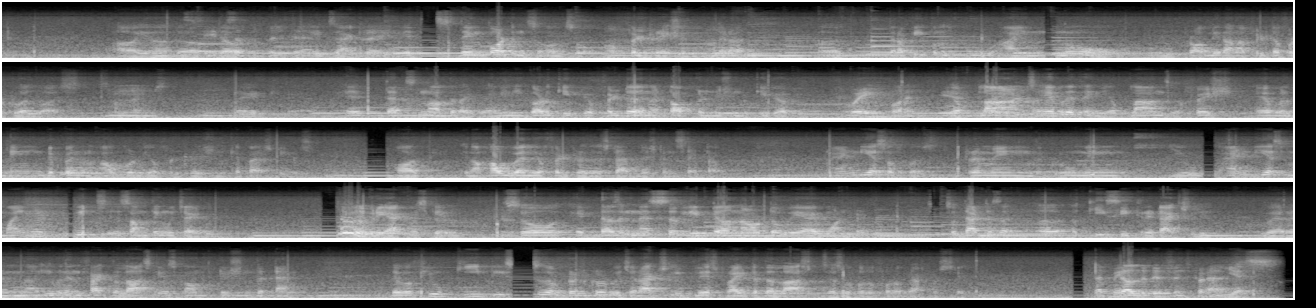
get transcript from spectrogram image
uh, you know, the, the filter. exactly. Right. It's the importance also of filtration. There are uh, there are people who I know who probably run a filter for 12 hours sometimes, right? It, that's not the right way. I mean, you got to keep your filter in a top condition to keep your Very important. your plants, everything, your plants, your fish, everything depends on how good your filtration capacity is, or you know how well your filter is established and set up. And yes, of course, trimming, the grooming, you, and yes, minor tweaks is something which I do every aquascape. So it doesn't necessarily turn out the way I wanted. So that is a, a, a key secret actually, wherein uh, even in fact the last year's competition, the tank, there were a few key pieces of driftwood which are actually placed right at the last just before the photographer's take. That made all the difference, perhaps. Yes.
